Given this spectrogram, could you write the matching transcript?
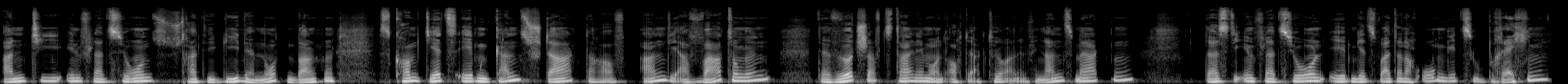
Anti-Inflationsstrategie der Notenbanken. Es kommt jetzt eben ganz stark darauf an, die Erwartungen der Wirtschaftsteilnehmer und auch der Akteure an den Finanzmärkten, dass die Inflation eben jetzt weiter nach oben geht, zu brechen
